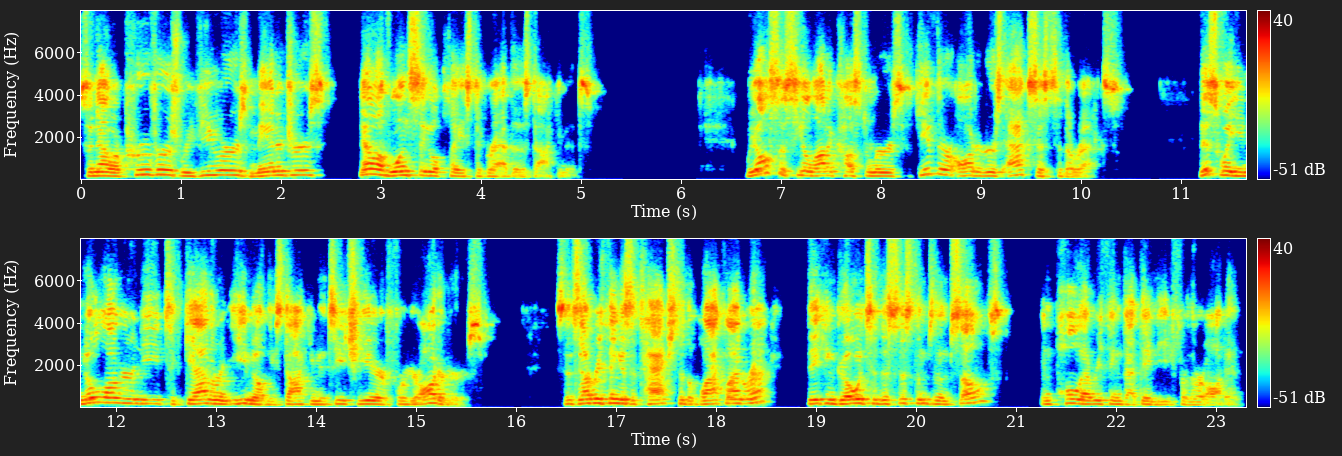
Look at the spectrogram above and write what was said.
So now approvers, reviewers, managers now have one single place to grab those documents. We also see a lot of customers give their auditors access to the recs. This way, you no longer need to gather and email these documents each year for your auditors. Since everything is attached to the Blackline rec, they can go into the systems themselves and pull everything that they need for their audit.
